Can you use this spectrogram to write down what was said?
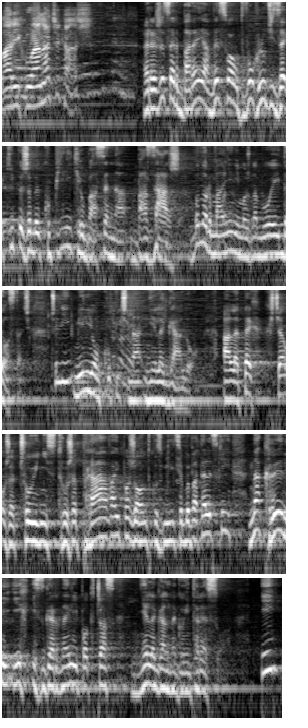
Marihuana czy hasz? Reżyser Bareja wysłał dwóch ludzi z ekipy, żeby kupili kiełbasę na bazarze, bo normalnie nie można było jej dostać, czyli mieli ją kupić na nielegalu. Ale pech chciał, że czujni stróże prawa i porządku z milicji obywatelskiej nakryli ich i zgarnęli podczas nielegalnego interesu. I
